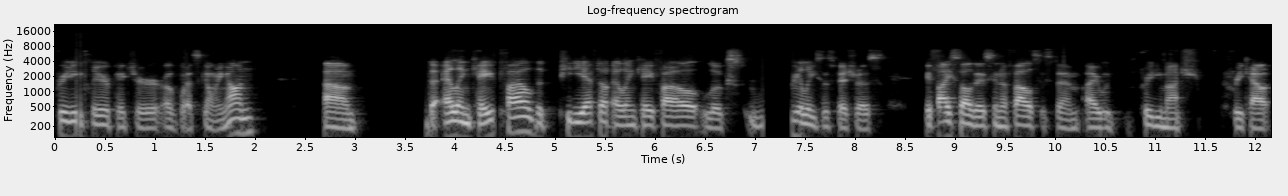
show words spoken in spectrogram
pretty clear picture of what's going on. Um, the LNK file, the pdf.lnk file looks really suspicious. If I saw this in a file system, I would pretty much freak out.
